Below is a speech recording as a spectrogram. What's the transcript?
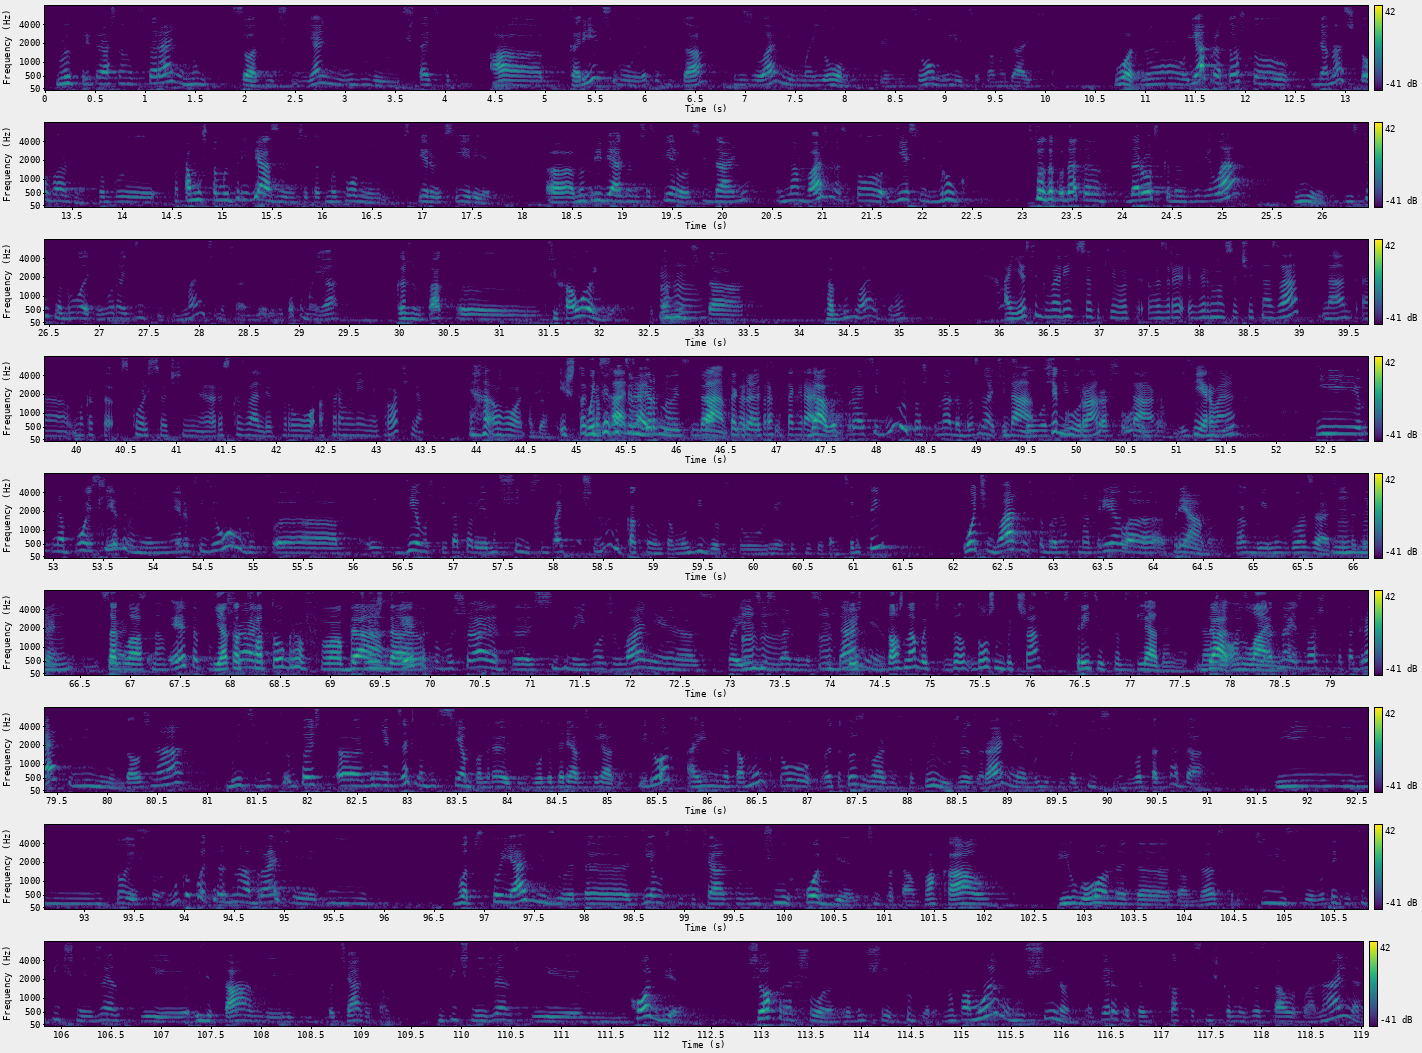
мы в прекрасном ресторане, ну, все отлично. Я не, не буду считать, что а, скорее всего, это, да, при желании в моем, прежде всего, выльется там и дальше. Вот, но я про то, что для нас что важно, чтобы, потому что мы привязываемся, как мы помним с первой серии, а, мы привязываемся с первого свидания, и нам важно, что если вдруг что-то куда-то дорожка нас завела, ну, не стыдно было от него родить, вы понимаете, на самом деле. Вот это моя, скажем так, э, психология, потому uh-huh. что так бывает, да. А если говорить все-таки вот возра- вернуться чуть назад, да, э, мы как-то вскользь очень рассказали про оформление профиля. вот. А, да. И что Мы тебя хотим вернуть, да, да фотографии. Про, про фотографии. Да, вот про фигуру, то, что надо обозначить, да, что у вас фигура, не все хорошо. Так, там, первое. И по исследованиям нейрофизиологов, э, девушки, которые мужчине симпатичны, ну вот как-то он там увидел, что у нее какие-то там черты, очень важно, чтобы она смотрела прямо, как бы ему в глаза с фотографии mm получается. Согласна. Это повышает, Я как фотограф э, подтверждаю. Да, это повышает э, сильно его желание пойти угу. с вами на свидание. То есть должна быть, должен быть шанс встретиться взглядами, даже да, онлайн. одна из ваших фотографий минимум должна быть лицо. Ну, то есть э, вы не обязательно вы всем понравитесь благодаря взгляду вперед, а именно тому, кто. Это тоже важно, чтобы вы уже заранее были симпатичны. И вот тогда да. И что еще? Ну, какое-то разнообразие. И вот что я вижу, это девушки сейчас увлечены хобби, типа там вокал, пилон, это там, да, стриптиз, вот эти типичные женские, или танго, или бачата, там, типичные женские хобби, все хорошо для души, супер. Но, по-моему, мужчинам, во-первых, это как-то слишком уже стало банально,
